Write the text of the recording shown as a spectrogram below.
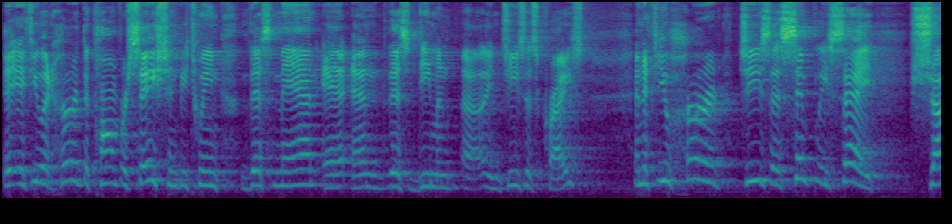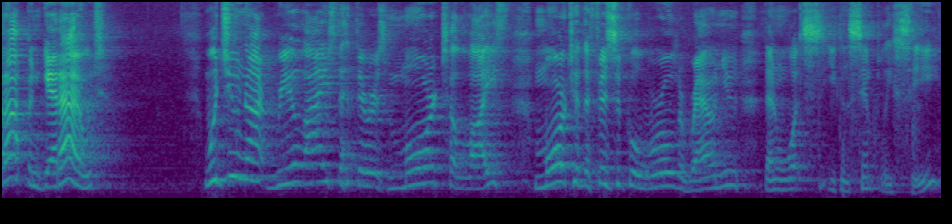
if you had heard the conversation between this man and, and this demon uh, in Jesus Christ, and if you heard Jesus simply say, Shut up and get out, would you not realize that there is more to life, more to the physical world around you than what you can simply see?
